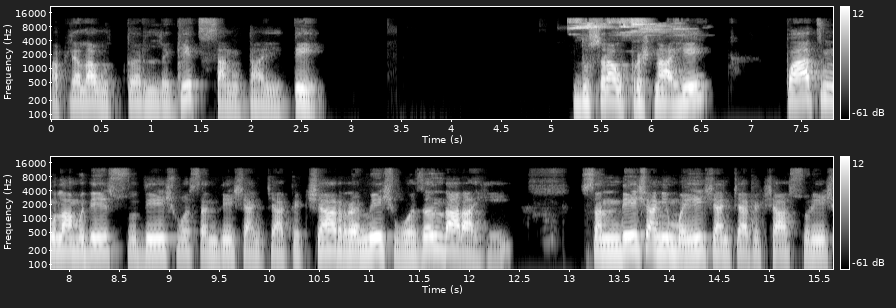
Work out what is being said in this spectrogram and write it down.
आपल्याला उत्तर लगेच सांगता येते. दुसरा प्रश्न आहे पाच मुलामध्ये सुदेश व संदेश यांच्यापेक्षा रमेश वजनदार आहे. संदेश आणि महेश यांच्यापेक्षा सुरेश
